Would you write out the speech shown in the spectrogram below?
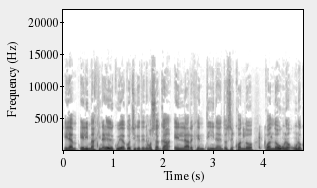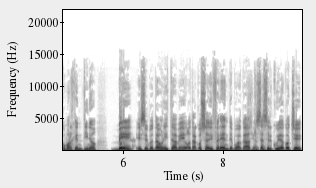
el, imaginario de cuidacoche que tenemos acá en la Argentina. Entonces cuando, cuando uno, uno como argentino ve ese protagonista, ve otra cosa diferente, porque acá quizás el cuidacoche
